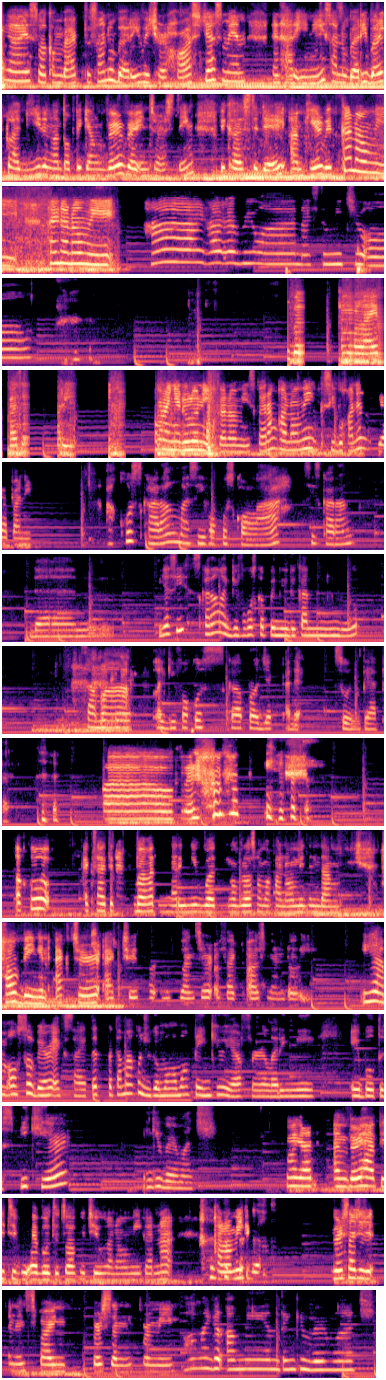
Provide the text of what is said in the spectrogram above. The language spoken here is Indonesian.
Hai guys, welcome back to Sanubari with your host Jasmine. Dan hari ini Sanubari balik lagi dengan topik yang very very interesting because today I'm here with Kanomi. Hai Kanomi. Hi, hi everyone. Nice to meet you all. Mulai bahasa hari. Aku mau nanya dulu nih Kanomi. Sekarang Kanomi kesibukannya lagi apa nih? Aku sekarang masih fokus sekolah sih sekarang dan ya sih sekarang lagi fokus ke pendidikan dulu sama lagi fokus ke project ada Sun teater. Wow, keren banget. Aku excited banget hari ini buat ngobrol sama Kanomi tentang how being an actor, actress, or influencer affect us mentally. Iya, yeah, I'm also very excited. Pertama aku juga mau ngomong thank you ya for letting me able to speak here. Thank you very much. Oh my god, I'm very happy to be able to talk with you, Kanomi, karena Kanomi you're such an inspiring person for me. Oh my god, Amin. Thank you very much.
